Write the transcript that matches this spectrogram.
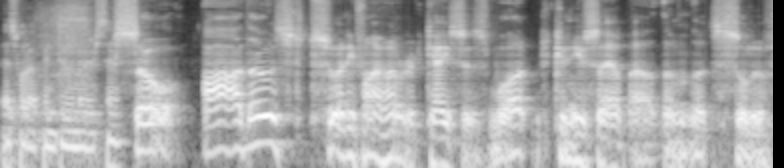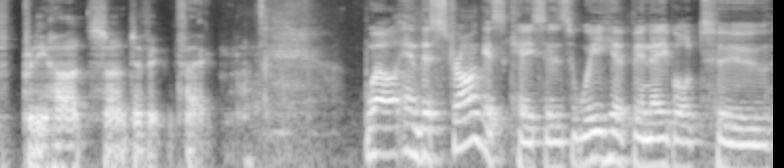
that's what I've been doing ever since. So, are those 2,500 cases, what can you say about them that's sort of pretty hard scientific fact? Well, in the strongest cases, we have been able to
